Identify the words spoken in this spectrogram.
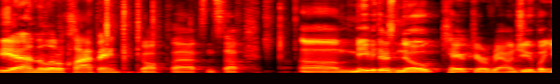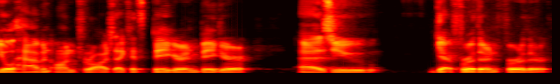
yeah, and the little clapping. golf claps and stuff. Um, maybe there's no character around you, but you'll have an entourage that gets bigger and bigger as you get further and further.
